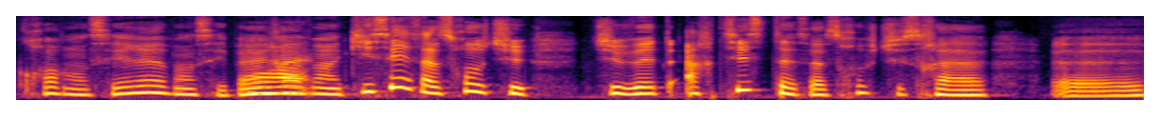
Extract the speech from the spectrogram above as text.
croire en ses rêves, hein, c'est pas Ouais. grave. hein. Qui sait, ça se trouve, tu, tu veux être artiste, ça se trouve, tu seras euh,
